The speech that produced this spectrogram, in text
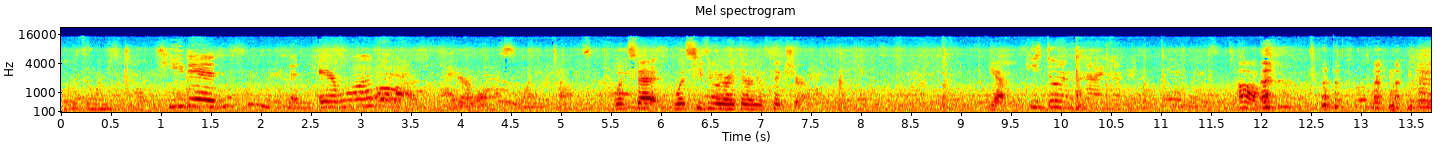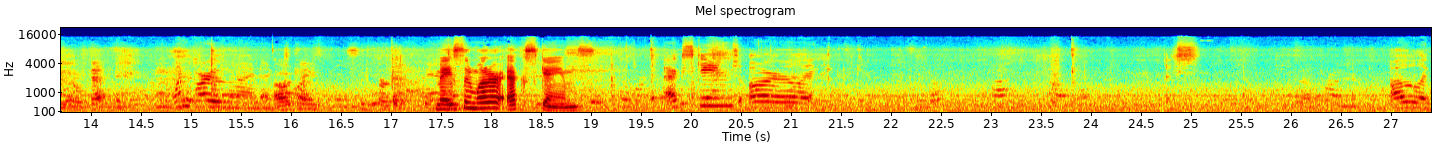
What was the one you were telling us? He did the airwalk. Airwalk is the one you were telling us about. What's that? What's he doing right there in the picture? Yeah. He's doing the 900. Oh. Okay. One part of the 900. okay. Super. Mason, what are X Games? X Games are like. X, all like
